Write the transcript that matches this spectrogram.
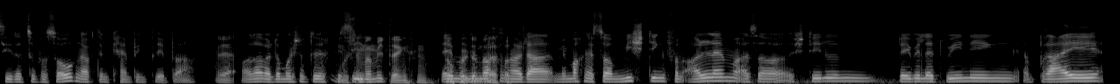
sie da zu versorgen auf dem Campingtrip auch. Ja. Oder? Weil da du natürlich für Muss sie immer mitdenken. Eben, wir machen dreifach. halt auch, wir machen ja so ein Mischding von allem, also Stillen, Baby-led Weaning, Brei,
